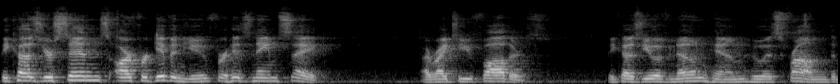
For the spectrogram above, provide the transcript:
because your sins are forgiven you for his name's sake. I write to you, fathers, because you have known him who is from the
